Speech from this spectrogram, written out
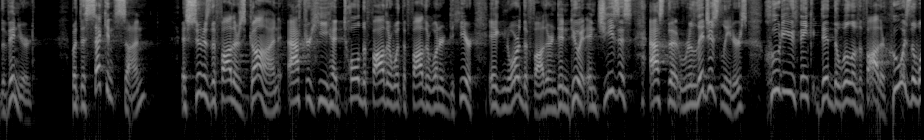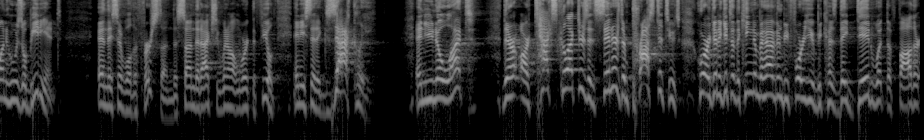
the vineyard. But the second son, as soon as the father's gone, after he had told the father what the father wanted to hear, ignored the father and didn't do it. And Jesus asked the religious leaders, Who do you think did the will of the father? Who was the one who was obedient? And they said, Well, the first son, the son that actually went out and worked the field. And he said, Exactly. And you know what? There are tax collectors and sinners and prostitutes who are going to get to the kingdom of heaven before you because they did what the father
